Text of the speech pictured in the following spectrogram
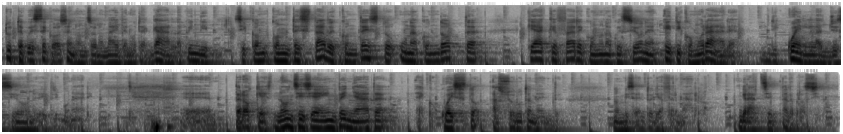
tutte queste cose non sono mai venute a galla, quindi si contestava e contesto una condotta che ha a che fare con una questione etico-morale di quella gestione dei tribunali. Eh, però che non si sia impegnata, ecco, questo assolutamente non mi sento di affermarlo. Grazie, alla prossima.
